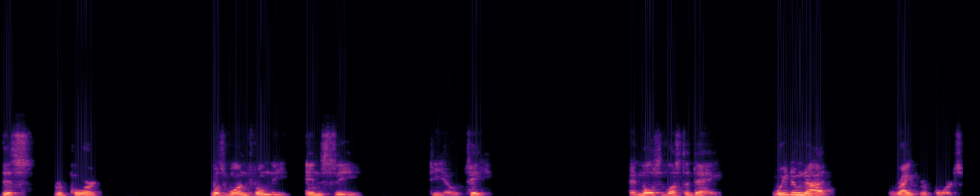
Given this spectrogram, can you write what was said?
this report was one from the NC DOT. And most of us today, we do not write reports,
